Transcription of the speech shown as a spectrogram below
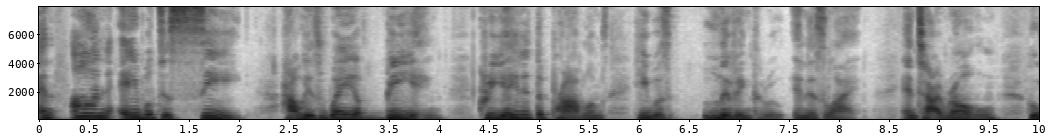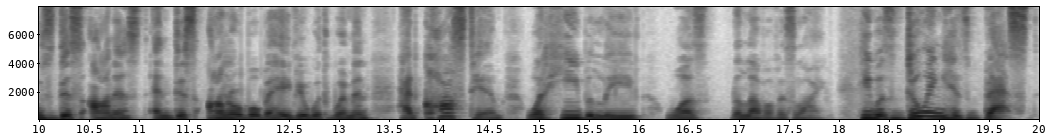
and unable to see how his way of being created the problems he was living through in his life and Tyrone, whose dishonest and dishonorable behavior with women had cost him what he believed was the love of his life. He was doing his best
